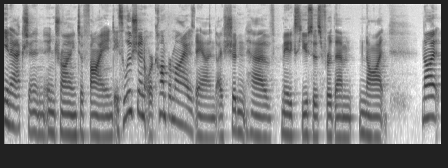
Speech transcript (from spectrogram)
inaction in trying to find a solution or compromise and I shouldn't have made excuses for them not not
